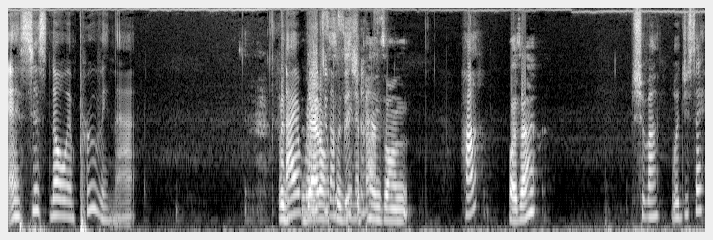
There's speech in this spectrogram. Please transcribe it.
It's just no improving that. But I that also just depends on. Huh? Was that? Shavon, what'd you say?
